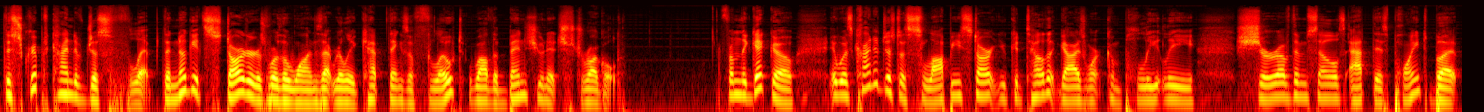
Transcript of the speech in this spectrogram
the script kind of just flipped. The Nuggets starters were the ones that really kept things afloat while the bench unit struggled. From the get go, it was kind of just a sloppy start. You could tell that guys weren't completely sure of themselves at this point, but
